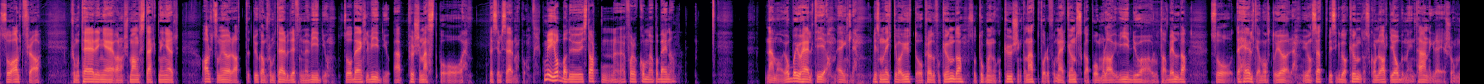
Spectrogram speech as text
Så alt fra promoteringer, arrangementsdekninger, alt som gjør at du kan promotere bedriften med video. Så det er egentlig video jeg pusher mest på å spesialisere meg på. Hvor mye jobba du i starten eh, for å komme på beina? Nei, man jobber jo hele tida, egentlig. Hvis man ikke var ute og prøvde å få kunder, så tok man jo noe kursing på nett for å få mer kunnskap om å lage videoer og ta bilder. Så det er hele tida noe å gjøre. Uansett, hvis ikke du har kunder, så kan du alltid jobbe med interne greier som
